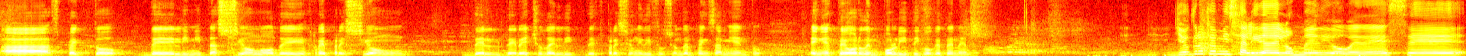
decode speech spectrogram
a aspectos de limitación o de represión del derecho de, expresión y difusión del pensamiento en este orden político que tenemos? Yo creo que mi salida de los medios obedece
